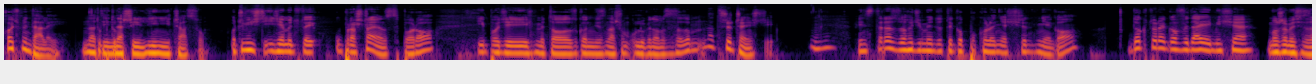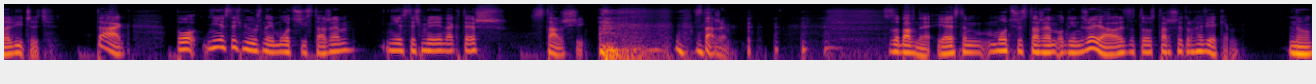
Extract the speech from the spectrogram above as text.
Chodźmy dalej na tej Tup, tup. naszej linii czasu. Oczywiście idziemy tutaj upraszczając sporo i podzieliliśmy to zgodnie z naszą ulubioną zasadą na trzy części. Mhm. Więc teraz dochodzimy do tego pokolenia średniego, do którego wydaje mi się, Możemy się zaliczyć. tak, bo nie jesteśmy już najmłodsi stażem, nie jesteśmy jednak też starsi. Stażem. Co zabawne, ja jestem młodszy stażem od Jędrzeja, ale za to starszy trochę wiekiem. No,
